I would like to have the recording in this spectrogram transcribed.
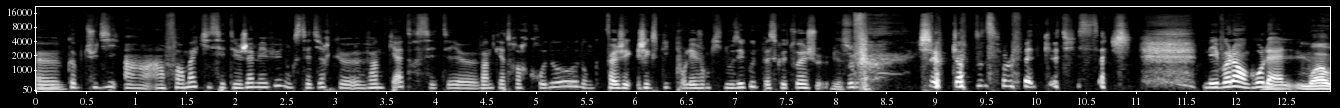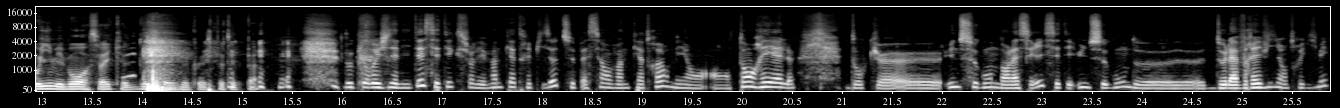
Euh, mmh comme tu dis, un, format qui s'était jamais vu. Donc, c'est-à-dire que 24, c'était 24 heures chrono. Donc, enfin, j'explique pour les gens qui nous écoutent parce que toi, je, Bien sûr. j'ai aucun doute sur le fait que tu saches. Mais voilà, en gros, la... Moi, oui, mais bon, c'est vrai que d'autres ne connaissent peut-être pas. Donc, l'originalité, c'était que sur les 24 épisodes, se passait en 24 heures, mais en, temps réel. Donc, euh, une seconde dans la série, c'était une seconde euh, de la vraie vie, entre guillemets.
